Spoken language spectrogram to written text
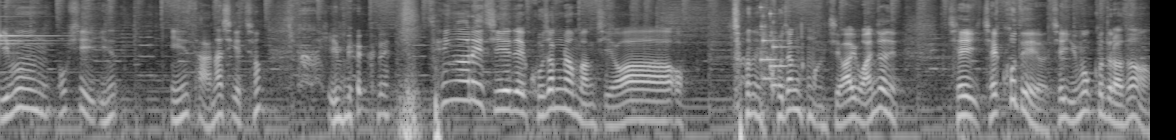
이분 혹시 인, 인스타 안 하시겠죠? 인별 그래 생활의 지혜 대 고장난 망치. 와 어, 저는 고장난 망치. 아 이거 완전 제, 제 코드예요. 제 유머 코드라서.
